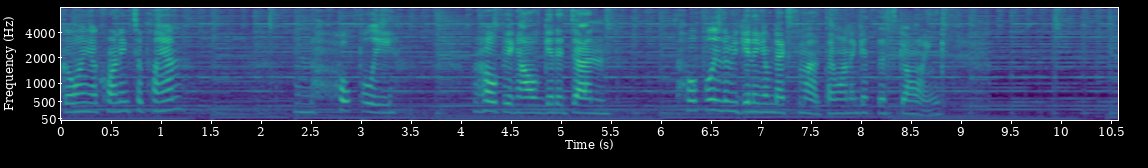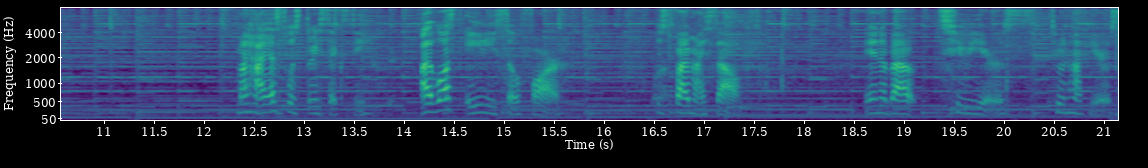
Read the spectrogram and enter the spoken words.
going according to plan. And hopefully, we're hoping I'll get it done. Hopefully the beginning of next month. I want to get this going. My highest was 360. I've lost 80 so far, just by myself, in about two years, two and a half years.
